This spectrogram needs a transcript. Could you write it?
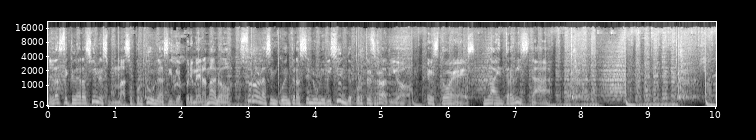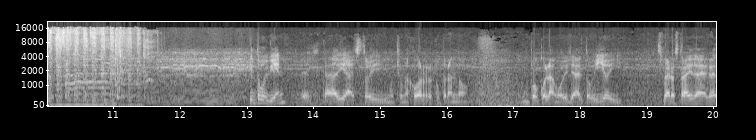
Las declaraciones más oportunas y de primera mano solo las encuentras en Univisión Deportes Radio. Esto es La Entrevista. siento muy bien, eh, cada día estoy mucho mejor, recuperando un poco la movilidad del tobillo y espero estar de,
